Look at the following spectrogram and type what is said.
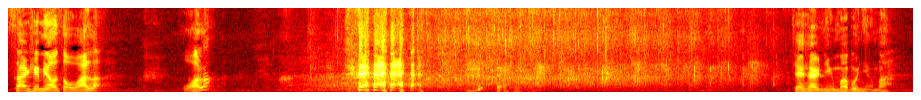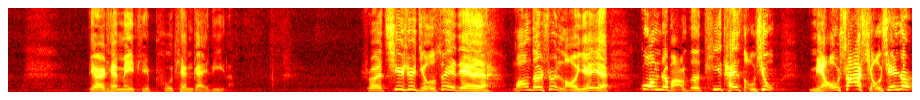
三十秒走完了，活了。这事儿拧巴不拧巴？第二天媒体铺天盖地了，说七十九岁的王德顺老爷爷光着膀子 T 台走秀，秒杀小鲜肉。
